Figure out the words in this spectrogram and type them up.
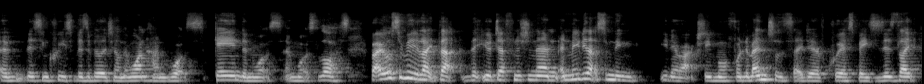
um, this increased visibility on the one hand what's gained and what's and what's lost. But i also really like that that your definition then and maybe that's something you know actually more fundamental this idea of queer spaces is like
